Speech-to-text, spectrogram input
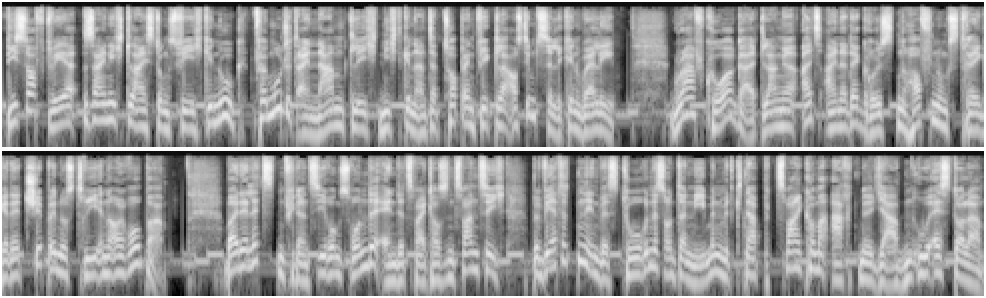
Die Software sei nicht leistungsfähig genug, vermutet ein namentlich nicht genannter Top-Entwickler aus dem Silicon Valley. GraphCore galt lange als einer der größten Hoffnungsträger der Chipindustrie in Europa. Bei der letzten Finanzierungsrunde Ende 2020 bewerteten Investoren das Unternehmen mit knapp 2,8 Milliarden US-Dollar.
